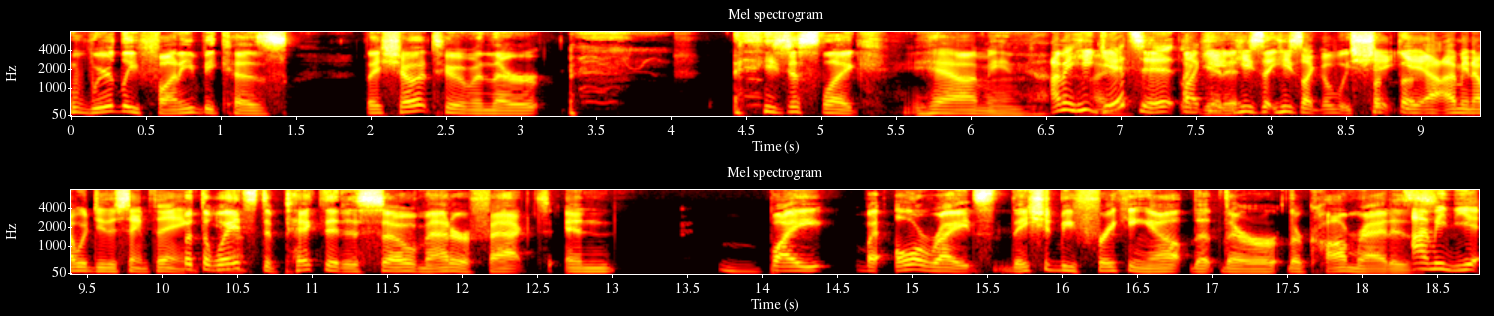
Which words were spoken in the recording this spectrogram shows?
weirdly funny because they show it to him and they're he's just like yeah i mean I mean he gets it like get he, it. he's he's like oh shit the- yeah I mean I would do the same thing but the way know? it's depicted is so matter of fact and by by all rights they should be freaking out that their their comrade is I mean yeah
